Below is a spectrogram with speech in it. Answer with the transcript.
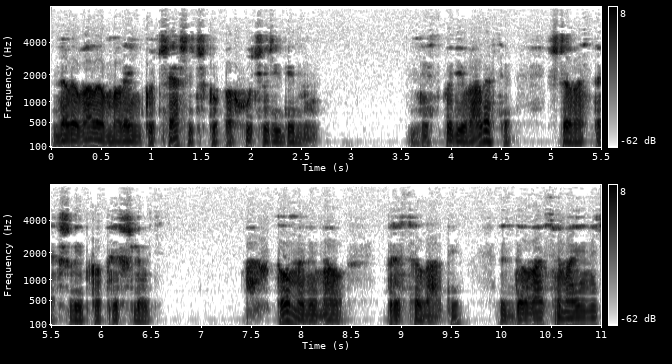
наливала маленьку чашечку пахучу рідину. Не сподівалася, що вас так швидко пришлють. А хто мене мав присилати? здивувався Маринич.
